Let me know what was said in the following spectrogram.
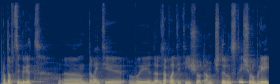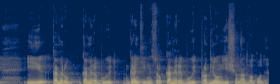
Продавцы говорят, «Э, давайте вы заплатите еще там 14 тысяч рублей, и камеру, камера будет, гарантийный срок камеры будет продлен еще на два года.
